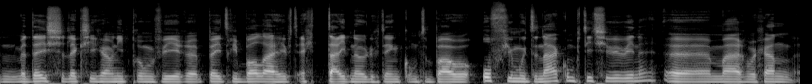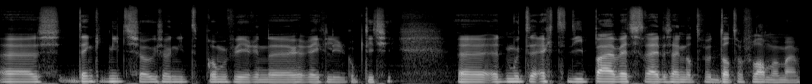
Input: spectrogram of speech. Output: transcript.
met deze selectie gaan we niet promoveren. Petri Balla heeft echt tijd nodig, denk ik, om te bouwen. Of je moet de na-competitie weer winnen. Eh, maar we gaan, eh, denk ik, niet sowieso niet promoveren in de reguliere competitie. Eh, het moeten echt die paar wedstrijden zijn dat we, dat we vlammen. Maar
